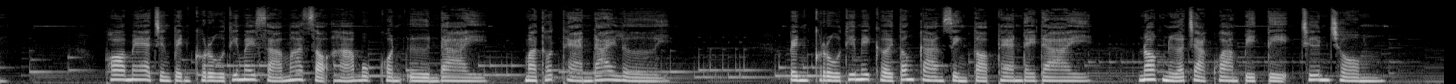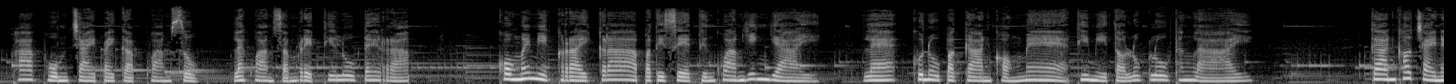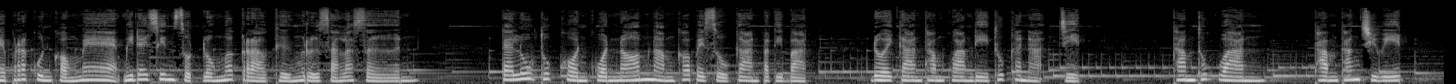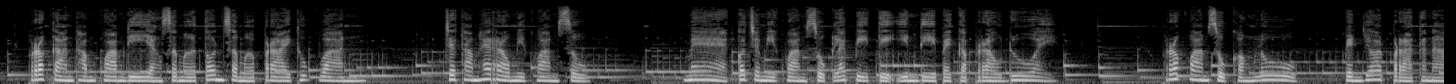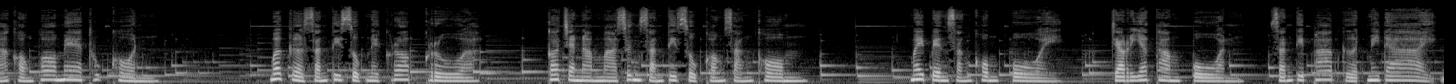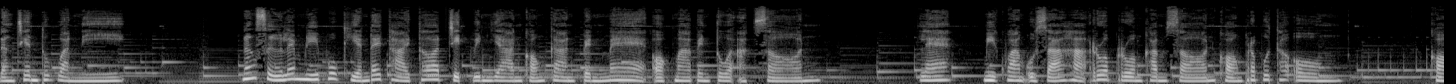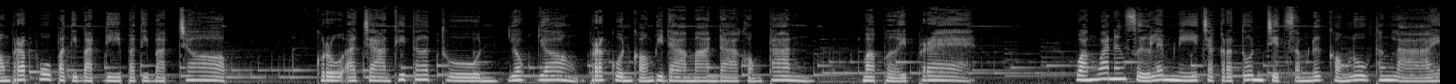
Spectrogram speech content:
พ่อแม่จึงเป็นครูที่ไม่สามารถเสาะหาบุคคลอื่นใด มาทดแทนได้เลย เป็นครูที่ไม่เคยต้องการสิ่งตอบแทนใด ๆ นอกเหนือจากความปิติชื่นชม ภาคภูมิใจไปกับความสุข และความสำเร็จที่ลูกได้รับ คงไม่มีใครกล้าปฏิเสธถึงความยิ่งใหญ่ และคุณูปการของแม่ที่มีต่อลูกๆทั้งหลาย การเข้าใจในพระคุณของแม่ไม่ได้สิ้นสุดลงเมื่อกล่าวถึงหรือสรรเสริญ แต่ลูกทุกคนควรน้อมนำเข้าไปสู่การปฏิบัติ โดยการทำความดีทุกขณะจิตทำทุกวันทำทั้งชีวิต เพราะการทำความดีอย่างเสมอต้นเสมอปลายทุกวัน จะทำให้เรามีความสุข แม่ก็จะมีความสุขและปีติยินดีไปกับเราด้วย เพราะความสุขของลูกเป็นยอดปรารถนาของพ่อแม่ทุกคน เมื่อเกิดสันติสุขในครอบครัว ก็จะนำมาซึ่งสันติสุขของสังคม ไม่เป็นสังคมป่วย จริยธรรมป่วน สันติภาพเกิดไม่ได้ ดังเช่นทุกวันนี้ หนังสือเล่มนี้ผู้เขียนได้ถ่ายทอดจิตวิญญาณของการเป็นแม่ออกมาเป็นตัวอักษร และมีความอุตสาหะรวบรวมคำสอนของพระพุทธองค์ ของพระผู้ปฏิบัติดีปฏิบัติชอบ ครูอาจารย์ที่เทิดทูน ยกย่อง พระคุณของบิดามารดาของท่าน มาเผยแพร่ หวังว่าหนังสือเล่มนี้จะกระตุ้นจิตสำนึกของลูกทั้งหลาย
